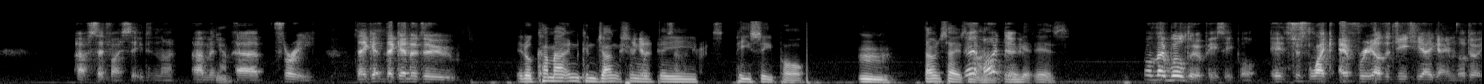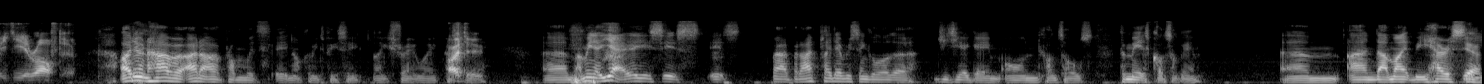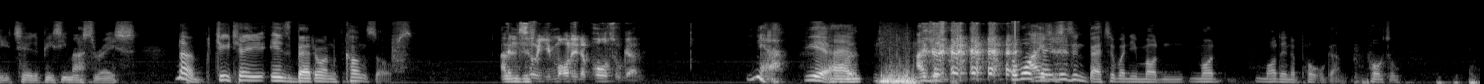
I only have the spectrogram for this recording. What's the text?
I said Vice City, didn't I? Um, in, Yeah. uh, three. They get they're gonna do. It'll come out in conjunction with gonna do San the PC port. Mm. Don't say it's Yeah, it not might happening. do. It is. Well, they will do a PC port. It's just like every other GTA game; they'll do it a year after. I don't have a I don't have a problem with it not coming to PC like straight away. I do. Um, I mean, yeah, it's it's it's bad, but I've played every single other GTA game on consoles. For me, it's a console game, um, and that might be heresy Yeah. to the PC Master Race. No, GTA is better on consoles. I mean, until just, you mod in a portal gun. yeah, Yeah, um, I just but what I game just- isn't better when you mod mod mod in a portal gun? Portal.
